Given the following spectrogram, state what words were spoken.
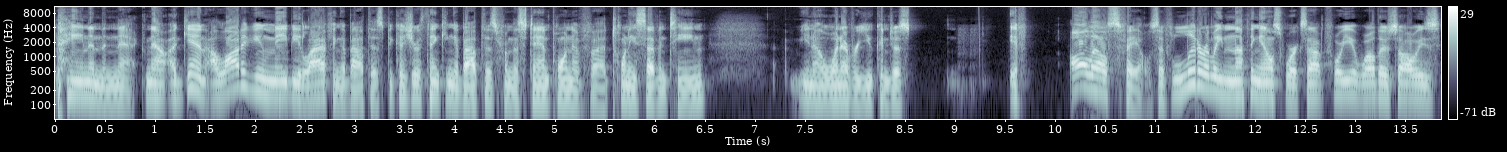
pain in the neck. Now, again, a lot of you may be laughing about this because you're thinking about this from the standpoint of uh, 2017. You know, whenever you can just, if all else fails, if literally nothing else works out for you, well, there's always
